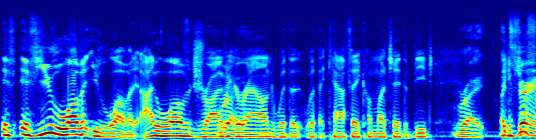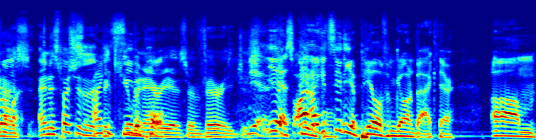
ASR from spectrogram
if if you love it, you love it. I love driving Right. around with a with a cafe con leche at the beach. right, Like it's if you're from, nice, and especially the, I the could see the Cuban areas are very just. Yeah. yeah, so I, I could see the appeal of him going back there. Um,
